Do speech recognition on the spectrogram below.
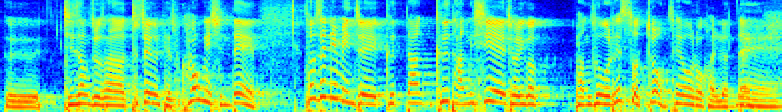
그 진상조사 투쟁을 계속 하고 계신데 선생님이 이제 그 당 그 당시에 저희가 방송을 했었죠. 세월호 관련된. 네.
